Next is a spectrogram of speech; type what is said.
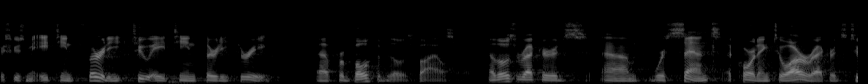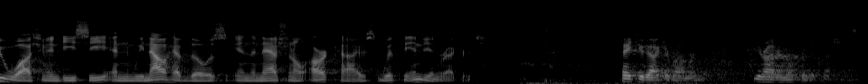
excuse me, 1830 to 1833 uh, for both of those files. Now, those records um, were sent, according to our records, to Washington, D.C., and we now have those in the National Archives with the Indian records. Thank you, Dr. Bahmer. Your Honor, no further questions.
